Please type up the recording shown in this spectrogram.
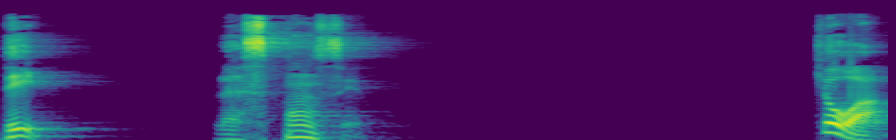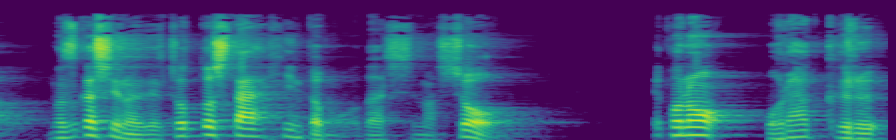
D、Responsive 今日は難しいのでちょっとしたヒントもお出ししましょう。このオラクル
